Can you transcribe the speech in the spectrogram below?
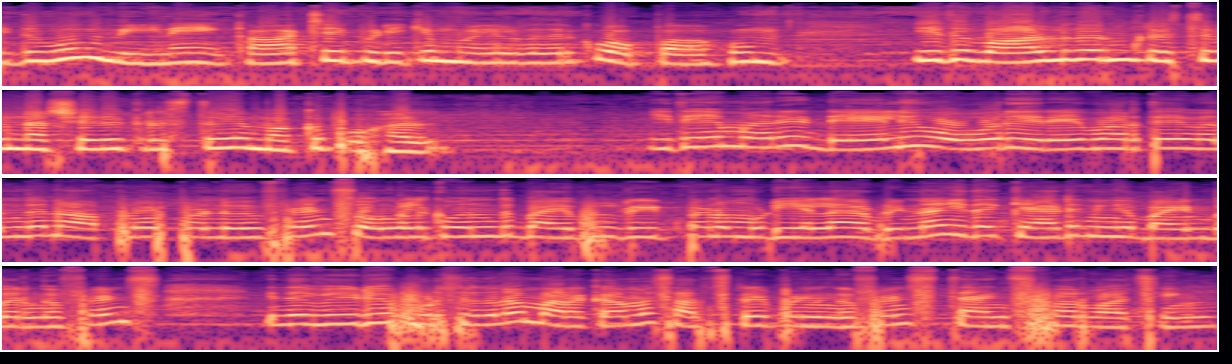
இதுவும் வீணை. காற்றை பிடிக்க முயல்வதற்கு ஒப்பாகும். இது வாழ்வதரும் கிறிஸ்துவின் நற்செய்து கிறிஸ்துவ மக்கு புகழ். இதே மாதிரி டெய்லி ஒவ்வொரு இறைவார்த்தையை வந்து நான் அப்லோட் பண்ணுவேன் ஃப்ரெண்ட்ஸ் உங்களுக்கு வந்து பைபிள் ரீட் பண்ண முடியலை அப்படின்னா இதை கேட்டு நீங்கள் பயன்பெறுங்க ஃப்ரெண்ட்ஸ் இந்த வீடியோ பிடிச்சிருந்தனா மறக்காமல் சப்ஸ்கிரைப் பண்ணுங்கள் ஃப்ரெண்ட்ஸ் தேங்க்ஸ் ஃபார் வாட்சிங்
